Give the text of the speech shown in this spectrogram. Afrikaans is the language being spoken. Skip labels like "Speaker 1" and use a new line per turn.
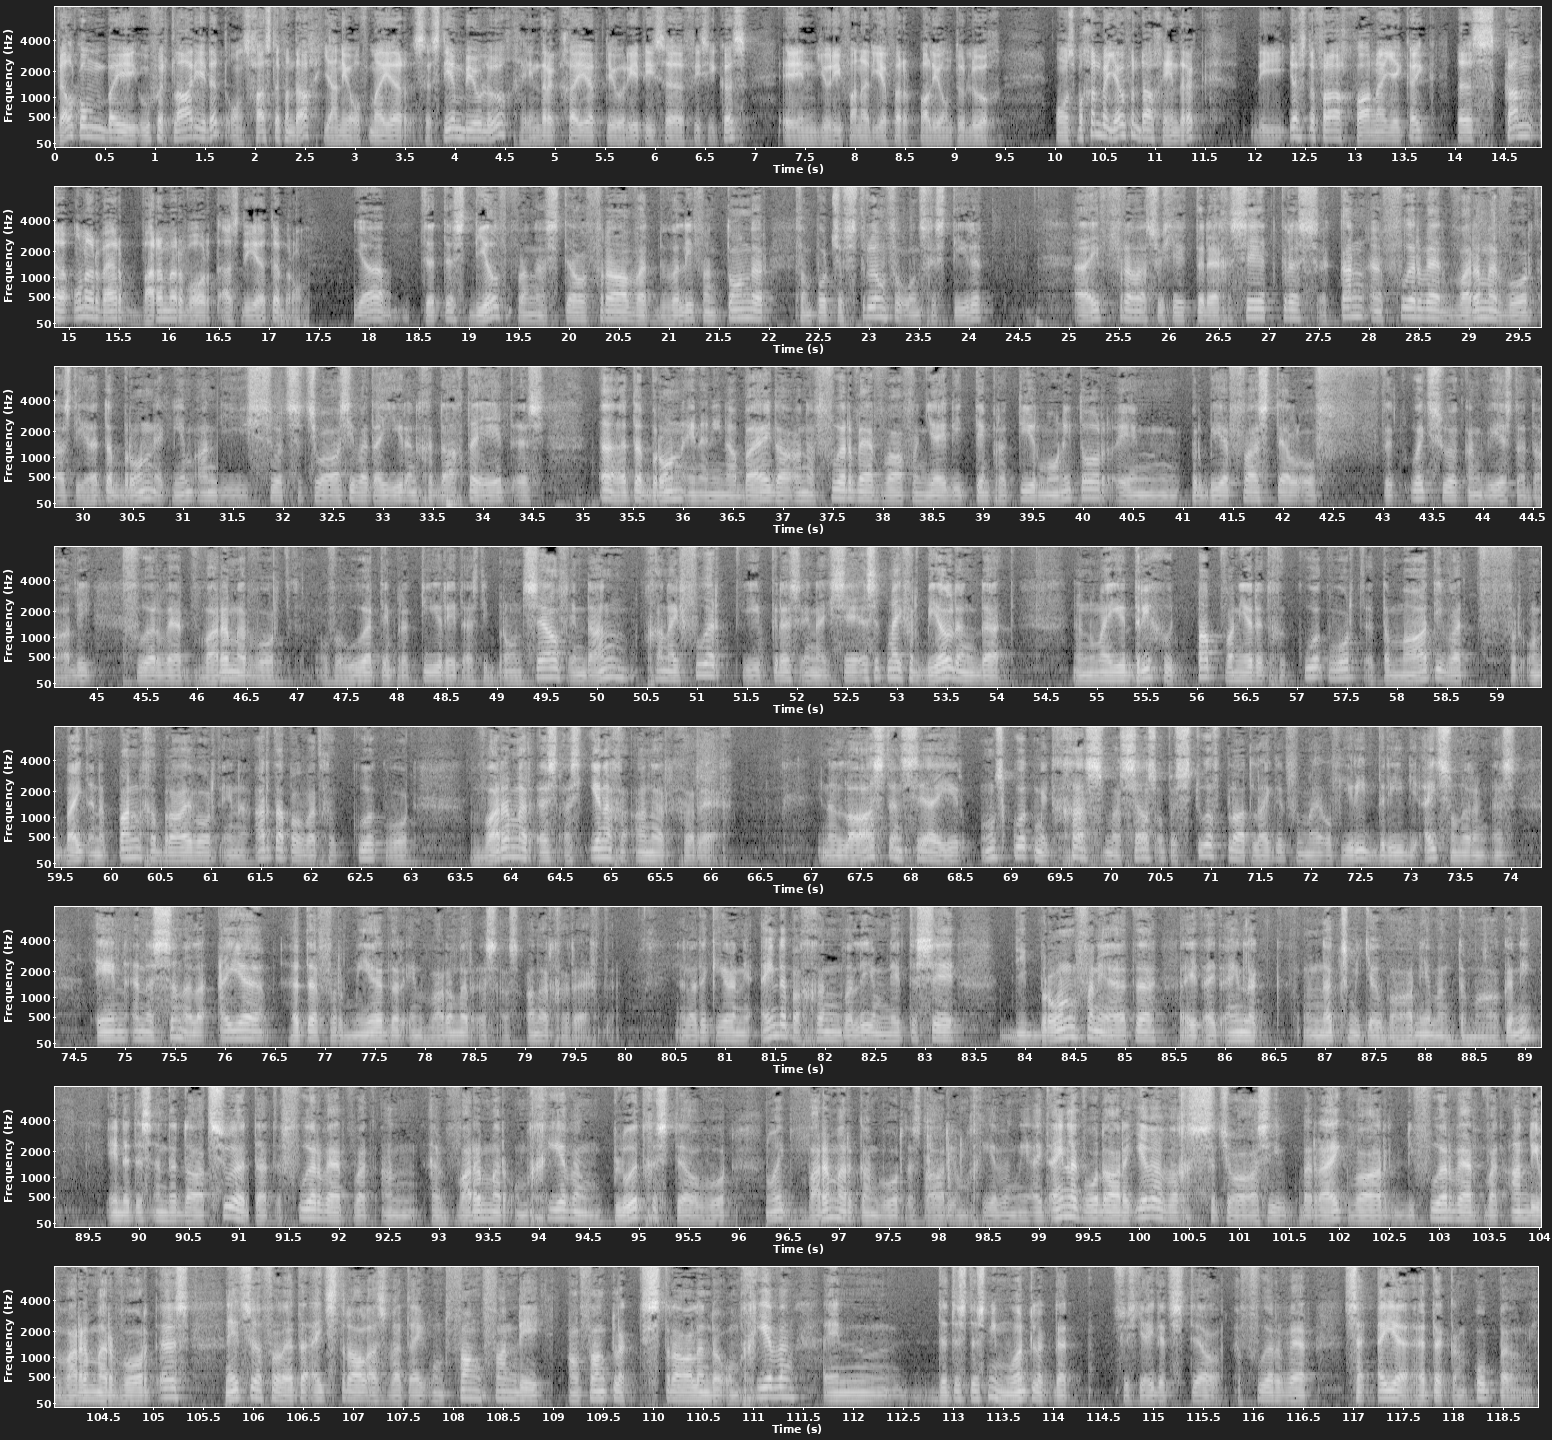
Welkom by Hoe verklaar jy dit? Ons gaste vandag, Janie Hofmeyer, sisteembioloog, Hendrik Geier, teoretiese fisikus en Yuri van der Heever, paleontoloog. Ons begin by jou vandag, Hendrik. Die eerste vraag waarna jy kyk is: kan 'n onderwerp warmer word as die hittebron?
Ja, dit is deel van 'n stel vrae wat Willie van Tonder van Potchefstroom vir ons gestuur het. Hy vra soos jy reg gesê het Chris, kan 'n voorwerp warmer word as die hittebron? Ek neem aan die soort situasie wat hy hier in gedagte het is 'n hittebron en in die nabyheid daaraan 'n voorwerp waarvan jy die temperatuur monitor en probeer vasstel of dit ooit so kan wees dat daardie voorwerp warmer word of 'n hoër temperatuur het as die bron self en dan gaan hy voort hier Chris en hy sê is dit my verbeelding dat Nou noem hy hier drie goed: pap wanneer dit gekook word, 'n tamatie wat vir ontbyt in 'n pan gebraai word en 'n aardappel wat gekook word warmer is as enige ander gereg. En dan laastens sê hy hier, ons kook met gas, maar selfs op 'n stoofplaat lyk dit vir my of hierdie drie die uitsondering is en in 'n sin hulle eie hitte vermeerder en warmer is as ander geregte. En laat ek hier aan die einde begin, Willem, net te sê die bron van die hitte het uiteindelik niks met jou waarneming te maak nie. En dit is inderdaad so dat 'n voorwerp wat aan 'n warmer omgewing blootgestel word, nooit warmer kan word as daardie omgewing nie. Uiteindelik word daar 'n ewewig situasie bereik waar die voorwerp wat aan die warmer word is, net soveel hitte uitstraal as wat hy ontvang van die aanvanklik stralende omgewing en dit is dus nie moontlik dat soos jy dit stel 'n voorwerp sy eie hitte kan opbou nie.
